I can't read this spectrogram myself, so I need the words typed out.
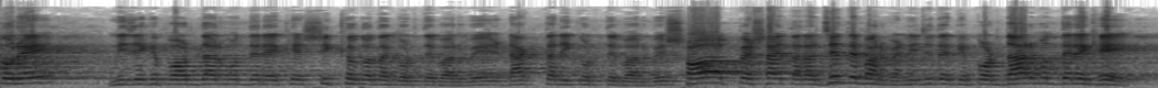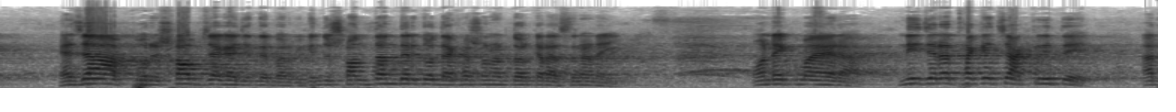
করে নিজেকে পর্দার মধ্যে রেখে শিক্ষকতা করতে পারবে, ডাক্তারি করতে পারবে, সব পেশায় তারা যেতে পারবে, নিজেদেরকে পর্দার মধ্যে রেখে হেজাব পরে সব জায়গায় যেতে পারবে। কিন্তু সন্তানদেরকেও দেখাশোনার দরকার আছে না নাই? অনেক মায়েরা নিজেরা থাকে চাকরিতে আর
